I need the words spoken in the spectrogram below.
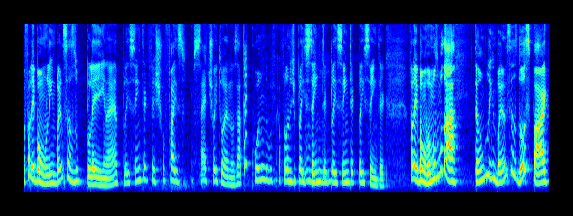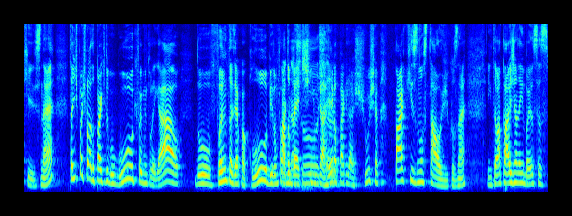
Eu falei, bom, lembranças do Play, né? Play Center fechou faz 7, 8 anos. Até quando eu vou ficar falando de Play Center, Play Center, Play Center? Falei, bom, vamos mudar. Então, lembranças dos parques, né? Então a gente pode falar do Parque do Gugu, que foi muito legal, do Fantasy Aqua Clube, vamos falar do Betinho Xuxa. Carreira, o Parque da Xuxa, parques nostálgicos, né? Então a página Lembranças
